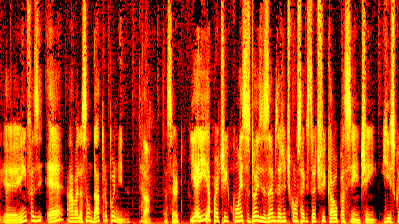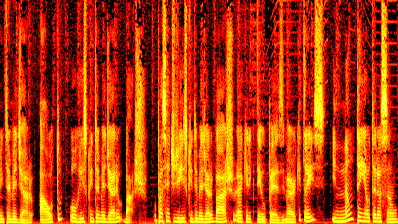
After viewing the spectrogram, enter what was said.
é, ênfase é a avaliação da troponina. Tá. Tá certo? E aí, a partir com esses dois exames, a gente consegue estratificar o paciente em risco intermediário alto ou risco intermediário baixo. O paciente de risco intermediário baixo é aquele que tem o PESI maior que 3 e não tem alteração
